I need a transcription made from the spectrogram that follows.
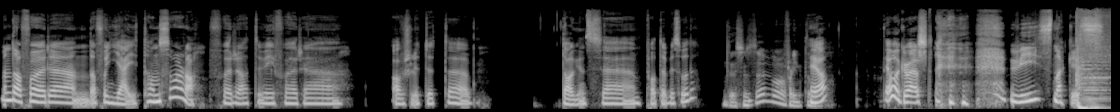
Men da får, eh, da får jeg ta ansvar, da, for at vi får eh, avsluttet eh, dagens pod-episode. Det syns jeg var flink til. Ja, det var ikke verst. Vi snakkes.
